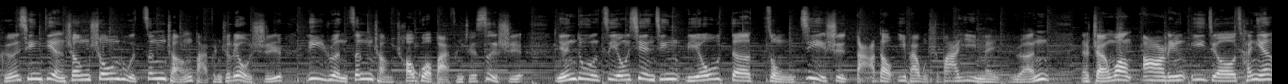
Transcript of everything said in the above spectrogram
核心电商收入增长百分之六十，利润增长超过百分之四十，年度自由现金流的总计是达到一百五十八亿美元。那展望二零一九财年，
